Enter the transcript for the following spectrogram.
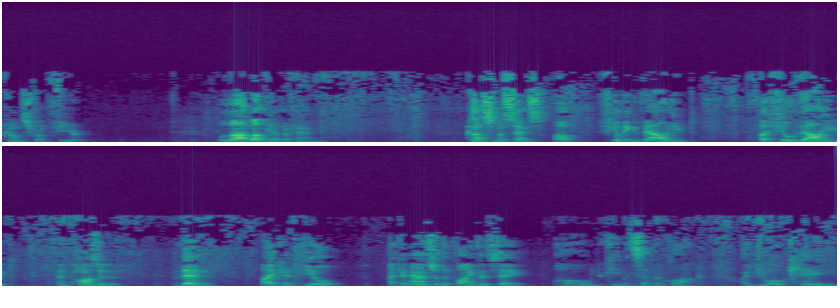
comes from fear. Love, on the other hand, comes from a sense of feeling valued. If I feel valued and positive, then I can feel, I can answer the client and say, Oh, you came at seven o'clock? Are you okay?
